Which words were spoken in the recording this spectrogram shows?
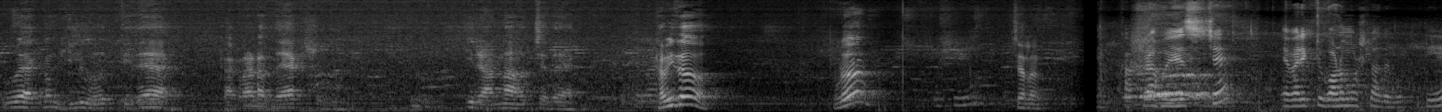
পুরো একদম ঘিলু ভর্তি দেখ। কাঁকড়াটা দেখ শুধু। কি রান্না হচ্ছে দেখ। খাবি তো? পুরো? চলো। কাঁকড়া হয়ে এসছে। এবার একটু গরম মশলা দেবো। দিয়ে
